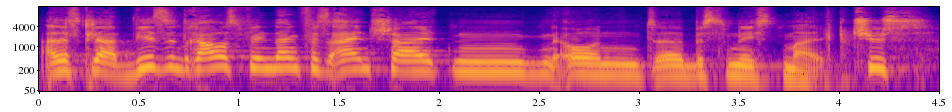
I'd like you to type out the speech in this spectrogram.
alles klar. Wir sind raus. Vielen Dank fürs Einschalten und äh, bis zum nächsten Mal. Tschüss.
